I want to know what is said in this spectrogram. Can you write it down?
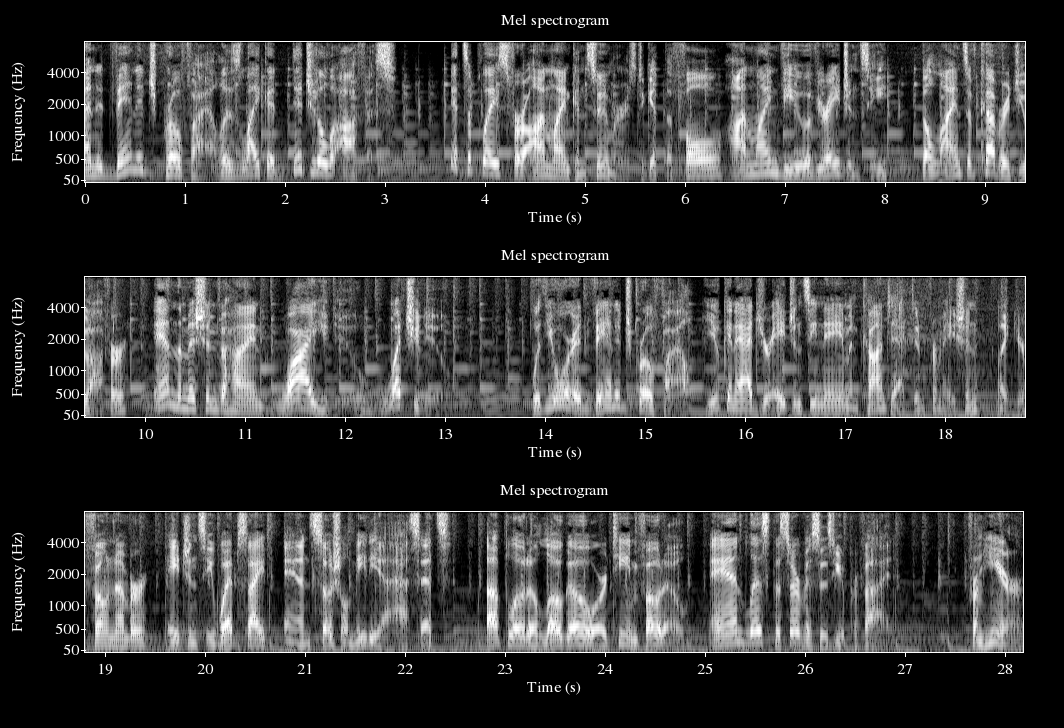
An Advantage profile is like a digital office. It's a place for online consumers to get the full online view of your agency, the lines of coverage you offer, and the mission behind why you do what you do. With your Advantage profile, you can add your agency name and contact information, like your phone number, agency website, and social media assets, upload a logo or team photo, and list the services you provide. From here,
